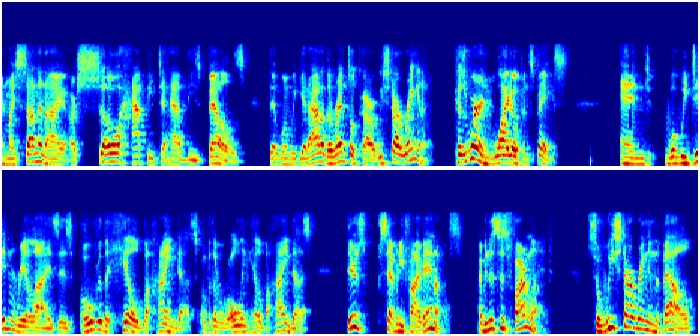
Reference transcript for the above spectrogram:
and my son and I are so happy to have these bells that when we get out of the rental car, we start ringing them because we're in wide open space. And what we didn't realize is over the hill behind us, over the rolling hill behind us, there's 75 animals. I mean, this is farmland. So we start ringing the bell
